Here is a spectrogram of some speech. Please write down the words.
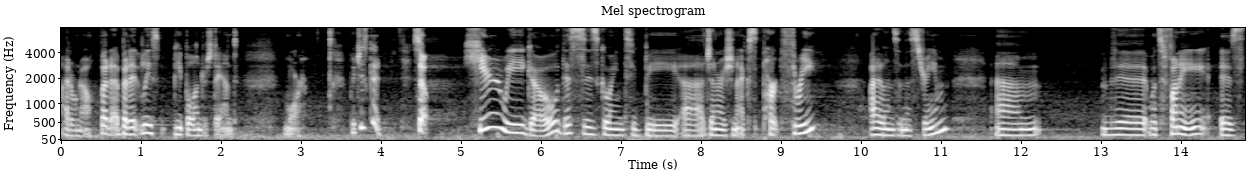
I don't know, but but at least people understand more, which is good. So here we go. This is going to be uh, Generation X Part Three, Islands in the Stream. Um, the what's funny is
